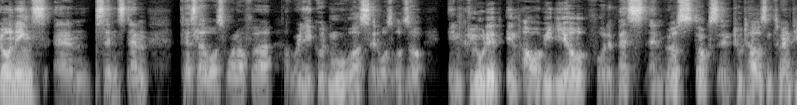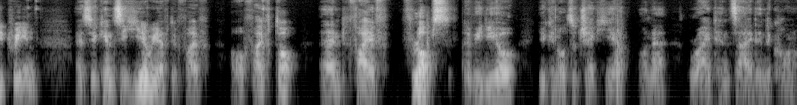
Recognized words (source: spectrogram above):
earnings. And since then, Tesla was one of uh, really good movers. It was also included in our video for the best and worst stocks in 2023. As you can see here, we have the five, our five top and five flops. The video you can also check here on the right hand side in the corner.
